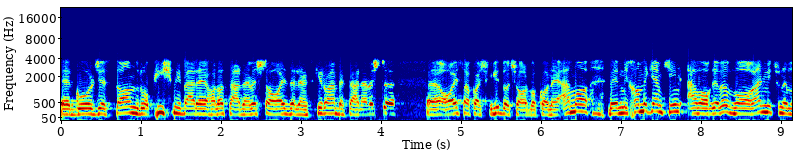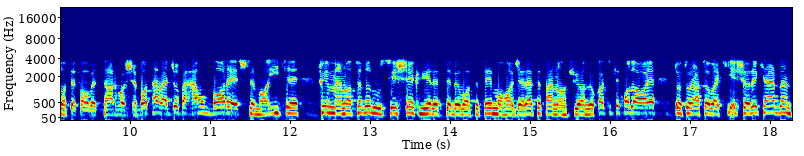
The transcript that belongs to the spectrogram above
گرجستان رو پیش می‌بره. حالا سرنوشت آقای زلنسکی رو هم به سرنوشت آقای ساکاشویلی دوچار بکنه. اما می‌خوام بگم که این عواقب واقعا می‌تونه متفاوت تر باشه. با توجه به همون بار اجتماعی که توی مناطق روسیه شکل گرفته به واسطه مهاجرت پناهجویان نکاتی که خود آقای دکتر عطابکی اشاره کردن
